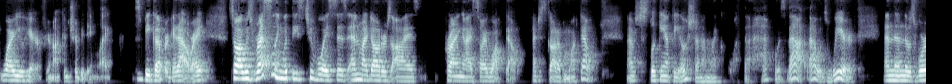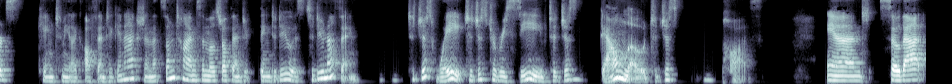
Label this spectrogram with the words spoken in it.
why are you here if you're not contributing? Like, speak up or get out, right? So I was wrestling with these two voices and my daughter's eyes, crying eyes. So I walked out. I just got up and walked out. I was just looking at the ocean. I'm like, what the heck was that? That was weird. And then those words came to me like authentic in action. That sometimes the most authentic thing to do is to do nothing, to just wait, to just to receive, to just download, to just pause. And so that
